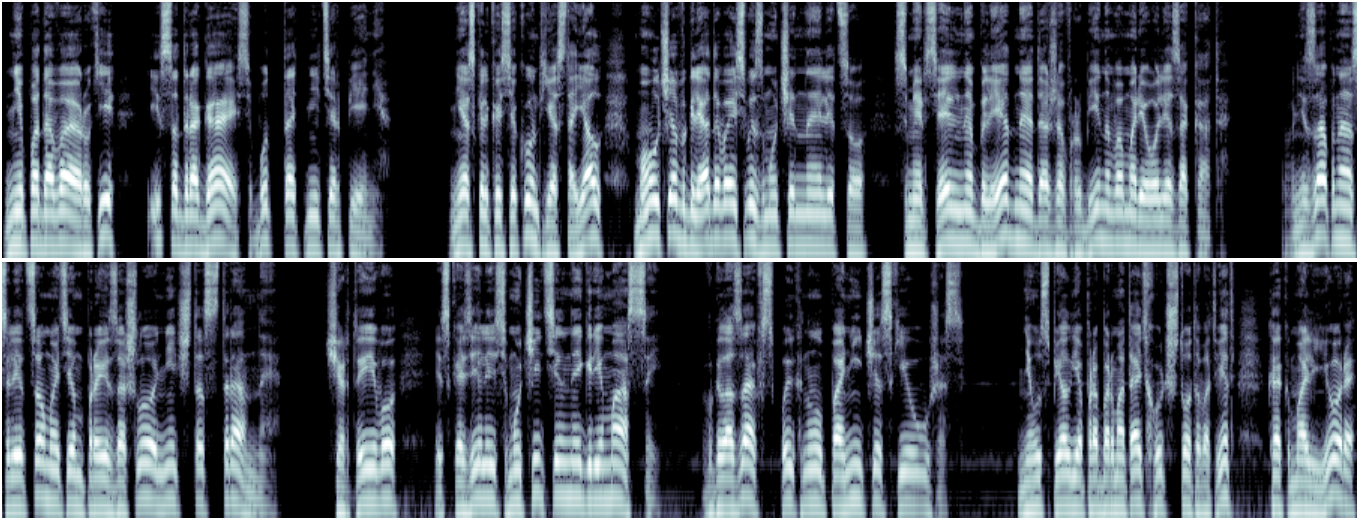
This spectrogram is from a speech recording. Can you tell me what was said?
не подавая руки и содрогаясь, будто от нетерпения. Несколько секунд я стоял, молча вглядываясь в измученное лицо, смертельно бледное даже в рубиновом ореоле заката. Внезапно с лицом этим произошло нечто странное. Черты его исказились мучительной гримасой, в глазах вспыхнул панический ужас. Не успел я пробормотать хоть что-то в ответ, как Мальоре,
